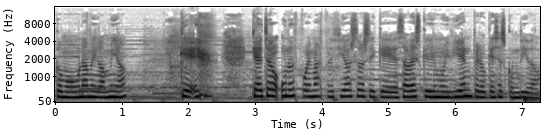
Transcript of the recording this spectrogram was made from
como una amiga mía, que, que ha hecho unos poemas preciosos y que sabe escribir muy bien, pero que es escondida.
